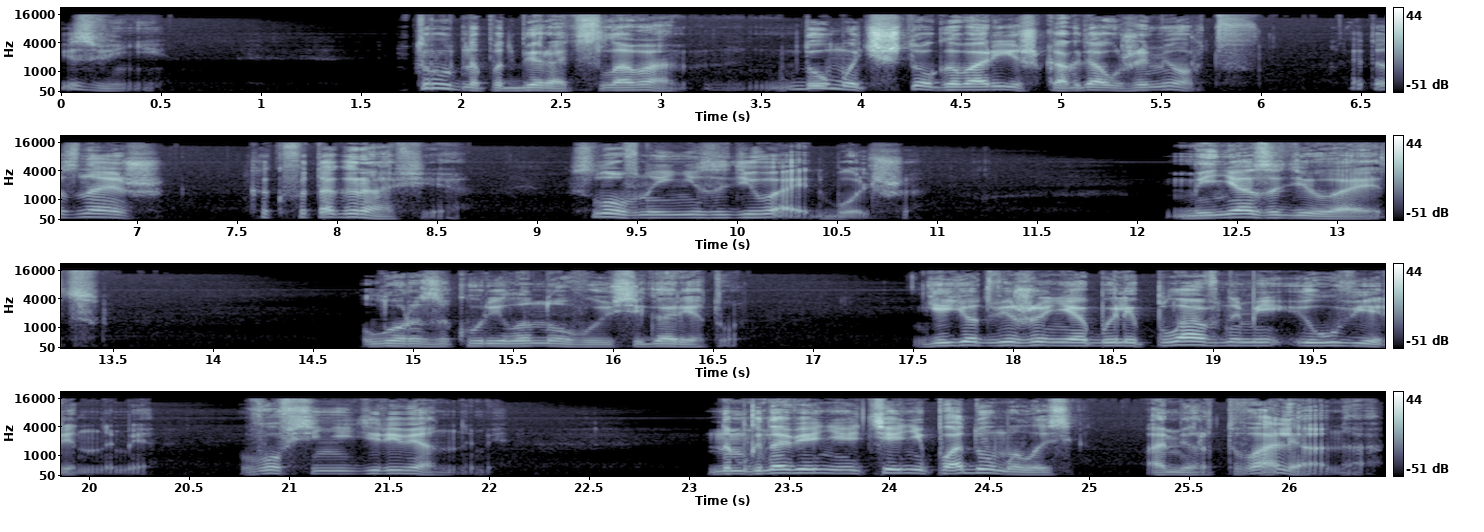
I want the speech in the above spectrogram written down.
Извини. Трудно подбирать слова. Думать, что говоришь, когда уже мертв. Это, знаешь, как фотография. Словно и не задевает больше. Меня задевает. Лора закурила новую сигарету. Ее движения были плавными и уверенными, вовсе не деревянными. На мгновение тени подумалось, а мертва ли она?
